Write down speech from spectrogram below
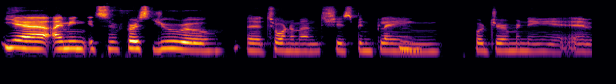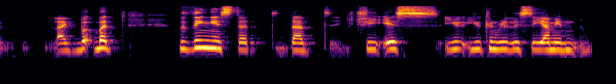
Yeah, I mean, it's her first Euro uh, tournament. She's been playing mm. for Germany. Uh, like, but, but the thing is that that she is you you can really see i mean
